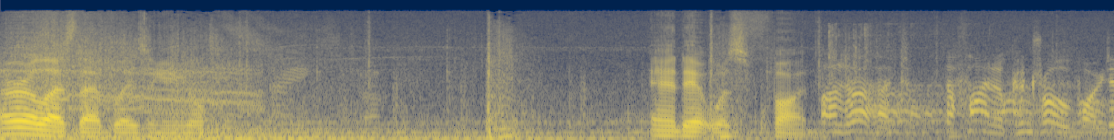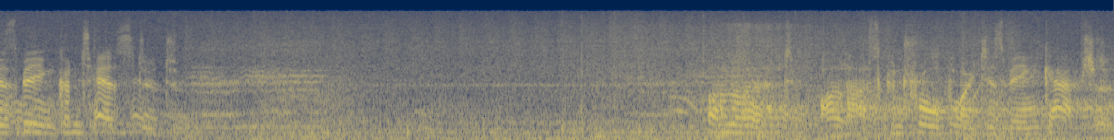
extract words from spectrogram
I realized that, Blazing Eagle. And it was fun. Alert! The final control point is being contested. Alert! Our last control point is being captured.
